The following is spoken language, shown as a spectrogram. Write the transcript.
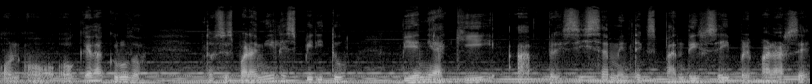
o, queda crudo. Entonces, para mí el espíritu viene aquí a precisamente expandirse y prepararse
